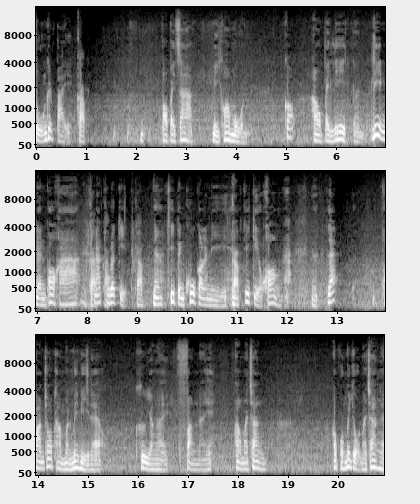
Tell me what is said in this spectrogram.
สูงขึ้นไปครับ พอไปทราบมีข้อมูล ก็เอาไปรีดเงิน รีดเงินพ่อค้าครับนักครับธุรกิจครับนะที่เป็นคู่กรณีครับที่เกี่ยวข้องนะและความชอบธรรมมันไม่มีแล้ว คือยังไง ฝั่งไหน เอามาช่างเอาผลประโยชน์มาช่างไง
